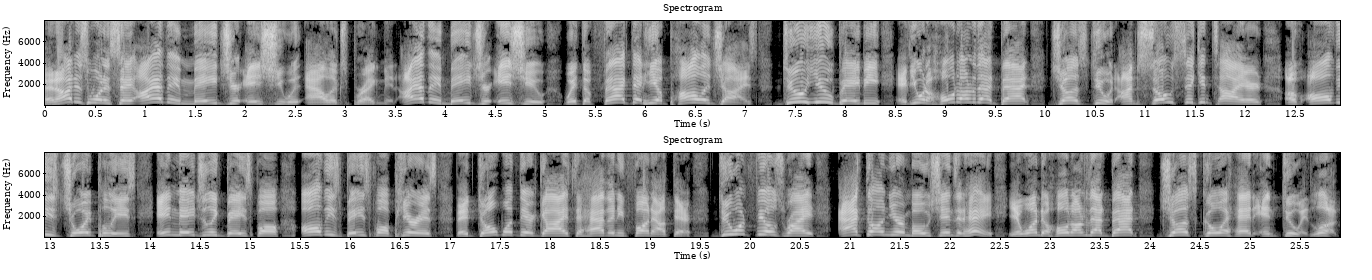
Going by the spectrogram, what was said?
And I just want to say, I have a major issue with Alex Bregman. I have a major issue with the fact that he apologized. Do you, baby? If you want to hold on to that bat, just do it. I'm so sick and tired of all these joy police in Major League Baseball, all these baseball purists that don't want their guys to have any fun out there. Do what feels right, act on your emotions, and hey, you want to hold on to that bat? Just go ahead and do it. Look,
